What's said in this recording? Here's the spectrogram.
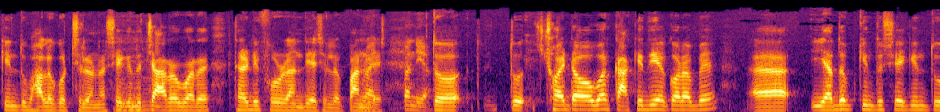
কিন্তু ভালো করছিল না। সে কিন্তু চার ওভারে থার্টি ফোর রান দিয়েছিল পান্ডে তো তো ছয়টা ওভার কাকে দিয়ে করাবে? আহ, ইয়াদব কিন্তু সে কিন্তু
